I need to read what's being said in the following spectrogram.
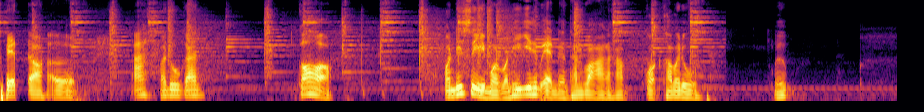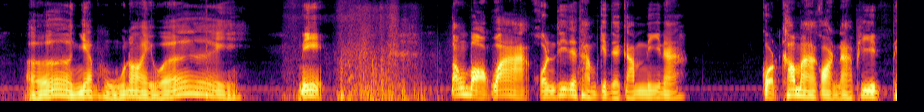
เพชรเหรอ เออ อะ มาดูกัน ก็วันที่สี่หมดวันที่ยี่สิบเอ็ดเดือนธันวานะครับ กดเข้าไปดูปึ๊บ เออ เงียบหูหน่อยเว้ย นี่ ต้องบอกว่าคนที่จะทำกิจกรรมนี้นะ กดเข้ามาก่อนนะ พี่เท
